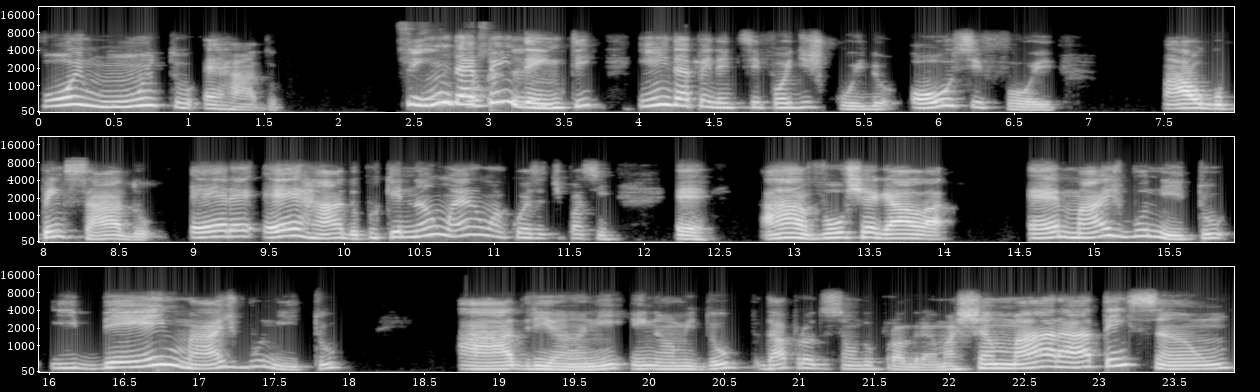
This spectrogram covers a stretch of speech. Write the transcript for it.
foi muito errado. Sim. Independente, independente se foi descuido ou se foi algo pensado, era, é errado, porque não é uma coisa tipo assim, é, ah, vou chegar lá. É mais bonito e bem mais bonito a Adriane, em nome do, da produção do programa, chamar a atenção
